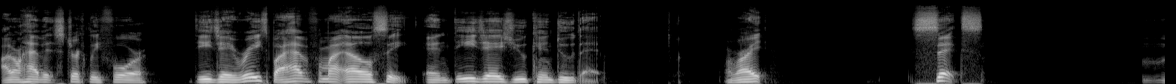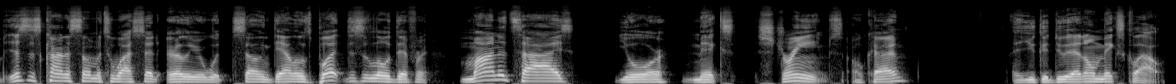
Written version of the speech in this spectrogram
I don't have it strictly for DJ Reese, but I have it for my LLC. And DJs, you can do that. All right. Six. This is kind of similar to what I said earlier with selling downloads, but this is a little different. Monetize your mix streams. Okay. And you could do that on Mixcloud.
